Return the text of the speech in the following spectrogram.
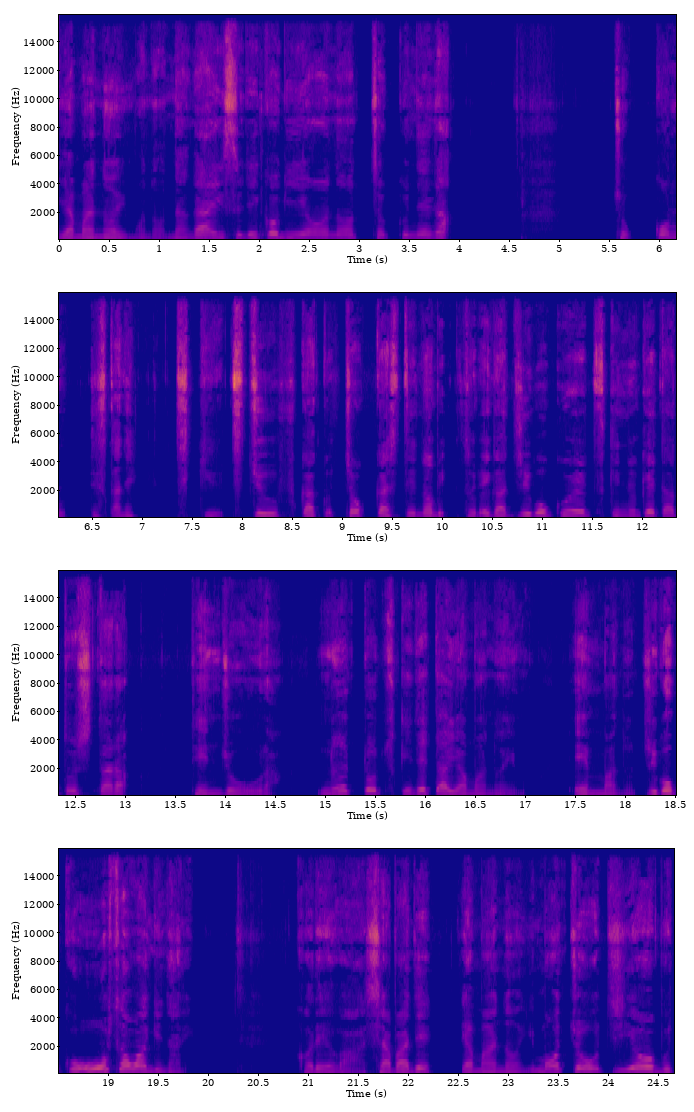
山の芋の長いすりこぎ用の直根が、直根ですかね。地球、地中深く直下して伸び、それが地獄へ突き抜けたとしたら、天井裏、ぬっと突き出た山の芋、閻魔の地獄大騒ぎなり。これはシャバで山の芋町自用物、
